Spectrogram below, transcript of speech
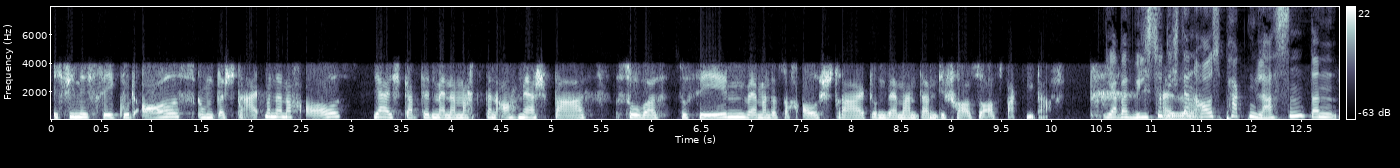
ich finde, ich sehe gut aus und da strahlt man dann auch aus. Ja, ich glaube, den Männern macht es dann auch mehr Spaß, sowas zu sehen, wenn man das auch ausstrahlt und wenn man dann die Frau so auspacken darf. Ja, aber willst du dich also, dann auspacken lassen? Dann,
